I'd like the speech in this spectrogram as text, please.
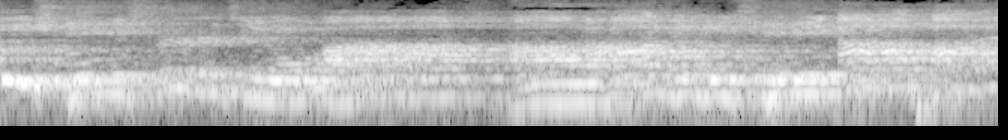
里去吃酒啊？啊，哪里去打牌？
